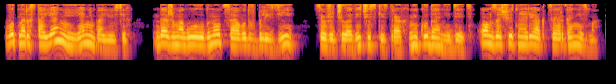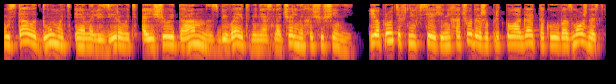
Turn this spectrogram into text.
Вот на расстоянии я не боюсь их. Даже могу улыбнуться, а вот вблизи все же человеческий страх никуда не деть. Он защитная реакция организма. Устала думать и анализировать, а еще эта Анна сбивает меня с начальных ощущений. Я против них всех и не хочу даже предполагать такую возможность,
